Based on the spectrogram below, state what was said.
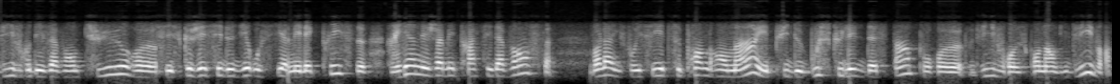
vivre des aventures. Euh, c'est ce que j'essaie de dire aussi à mes lectrices. Rien n'est jamais tracé d'avance. Voilà, il faut essayer de se prendre en main et puis de bousculer le destin pour euh, vivre ce qu'on a envie de vivre.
